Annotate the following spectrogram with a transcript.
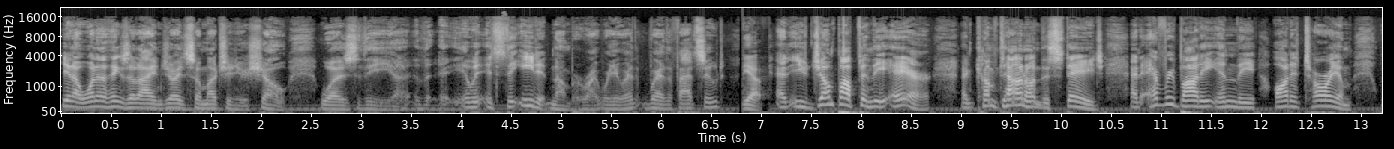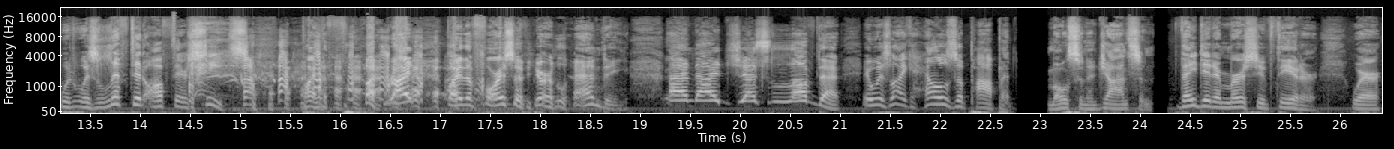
You know, one of the things that I enjoyed so much in your show was the, uh, the it, it's the "Eat It" number, right? Where you wear, wear the fat suit. Yeah. And you jump up in the air and come down on the stage, and everybody in the auditorium would, was lifted off their seats by the right by the force of your landing, and I just loved that. It was like hell's a poppin'. Olsen and Johnson. They did immersive theater where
